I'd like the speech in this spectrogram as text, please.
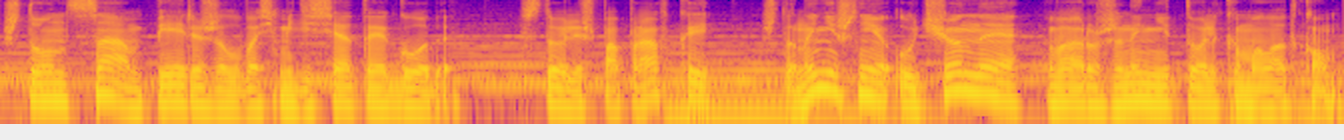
что он сам пережил в 80-е годы, с той лишь поправкой, что нынешние ученые вооружены не только молотком.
